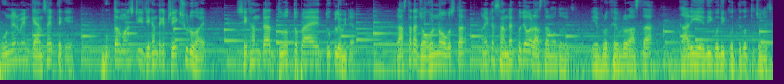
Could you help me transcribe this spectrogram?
পুণ্যের মেন ক্যাম্প সাইট থেকে ফুকতাল মনেস্ট্রি যেখান থেকে ট্রেক শুরু হয় সেখানটার দূরত্ব প্রায় দু কিলোমিটার। রাস্তাটা জঘন্য অবস্থা। অনেকটা সান্ডাকপু যাওয়ার রাস্তার মতো হয়েছে। এবড়ো খেবড়ো রাস্তা গাড়ি এদিক ওদিক করতে করতে চলেছে।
